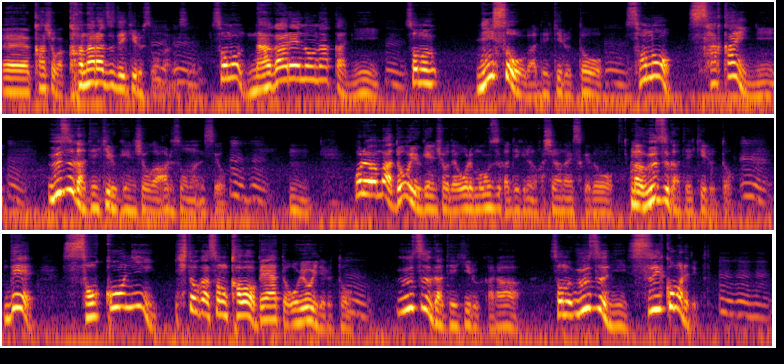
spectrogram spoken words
えー箇所が必ずできるそうなんですよ。うんうん。その流れの中に、うん。その2層ができると、うん。その境にうん。渦ができる現象があるそうなんですよ。うんうん。うん。これはまあどういう現象で俺も渦ができるのか知らないですけど、まあ渦ができると。うん。で、そこに人がその川をベーって泳いでると、うん。渦ができるから、その渦に吸い込まれていくと。うんうんうん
